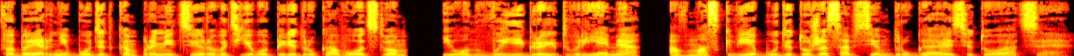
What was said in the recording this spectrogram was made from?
ФБР не будет компрометировать его перед руководством, и он выиграет время, а в Москве будет уже совсем другая ситуация.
